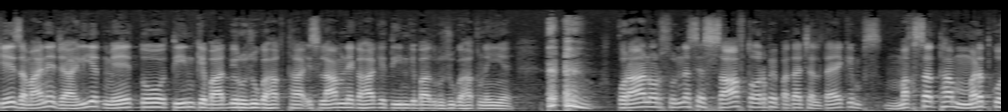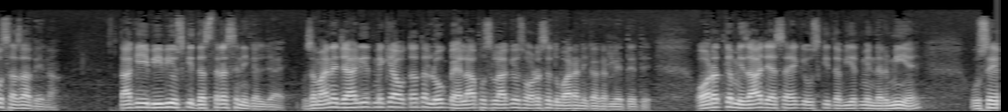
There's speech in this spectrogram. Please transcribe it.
کہ زمانے جاہلیت میں تو تین کے بعد بھی رجوع کا حق تھا۔ اسلام نے کہا کہ تین کے بعد رجوع کا حق نہیں ہے۔ قرآن اور سنت سے صاف طور پہ پتہ چلتا ہے کہ مقصد تھا مرد کو سزا دینا۔ تاکہ یہ بیوی اس کی دسترس سے نکل جائے۔ زمانے جاہلیت میں کیا ہوتا تھا؟ لوگ بہلا پھسلا کے اس عورت سے دوبارہ نکاح کر لیتے تھے۔ عورت کا مزاج ایسا ہے کہ اس کی طبیعت میں نرمی ہے۔ اسے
